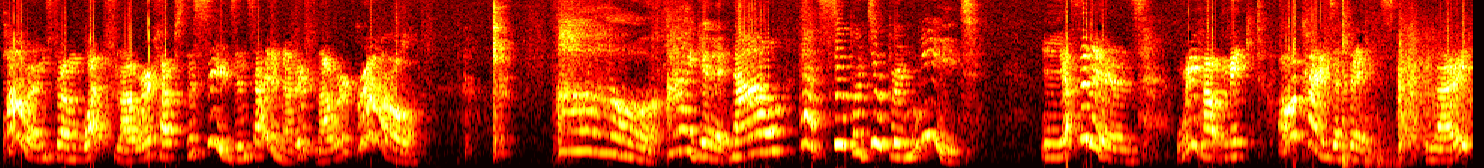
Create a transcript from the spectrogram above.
Pollen from one flower helps the seeds inside another flower grow. Oh, I get it now. That's super duper neat. Yes, it is. We help make all kinds of things, like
